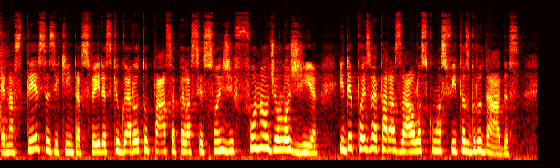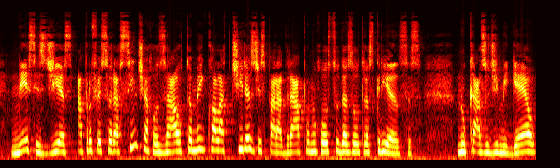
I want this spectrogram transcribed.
É nas terças e quintas-feiras que o garoto passa pelas sessões de fonoaudiologia e depois vai para as aulas com as fitas grudadas. Nesses dias, a professora Cíntia Rosal também cola tiras de esparadrapo no rosto das outras crianças. No caso de Miguel,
